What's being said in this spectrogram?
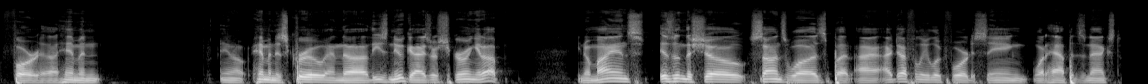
for uh, him and you know him and his crew. And uh, these new guys are screwing it up. You know, Mayans isn't the show Sons was, but I, I definitely look forward to seeing what happens next.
